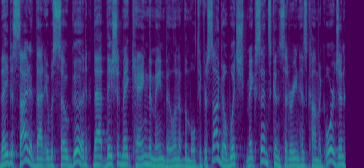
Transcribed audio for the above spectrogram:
they decided that it was so good that they should make Kang the main villain of the multiverse saga, which makes sense considering his comic origin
